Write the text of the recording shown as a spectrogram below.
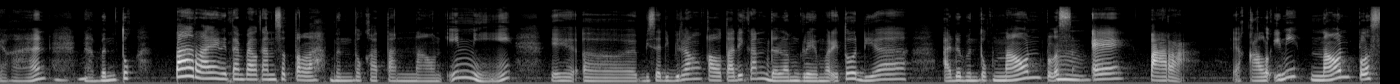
ya kan. Hmm. Nah bentuk tara yang ditempelkan setelah bentuk kata noun ini ya, e, bisa dibilang kalau tadi kan dalam grammar itu dia ada bentuk noun plus hmm. e tara ya kalau ini noun plus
